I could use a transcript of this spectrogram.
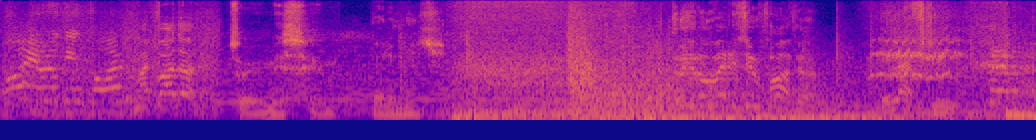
Who are you looking for? My father! So you miss him. Very much. Do you know where is your father? He left you.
